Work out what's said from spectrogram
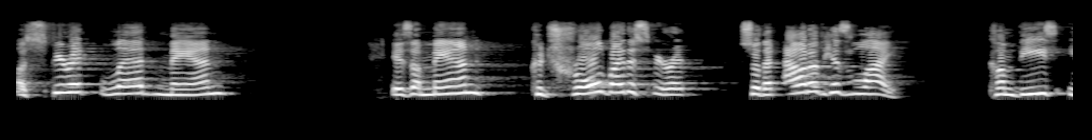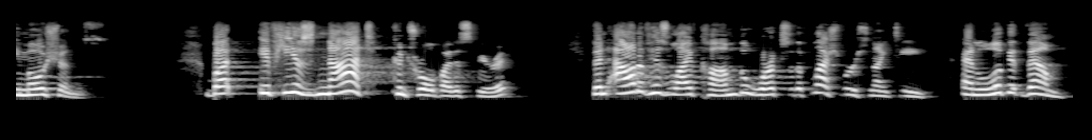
A spirit led man is a man controlled by the Spirit so that out of his life come these emotions. But if he is not controlled by the Spirit, then out of his life come the works of the flesh, verse 19. And look at them.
